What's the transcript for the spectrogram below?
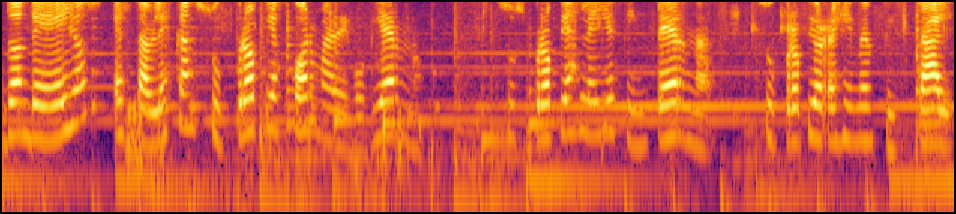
donde ellos establezcan su propia forma de gobierno, sus propias leyes internas, su propio régimen fiscal,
